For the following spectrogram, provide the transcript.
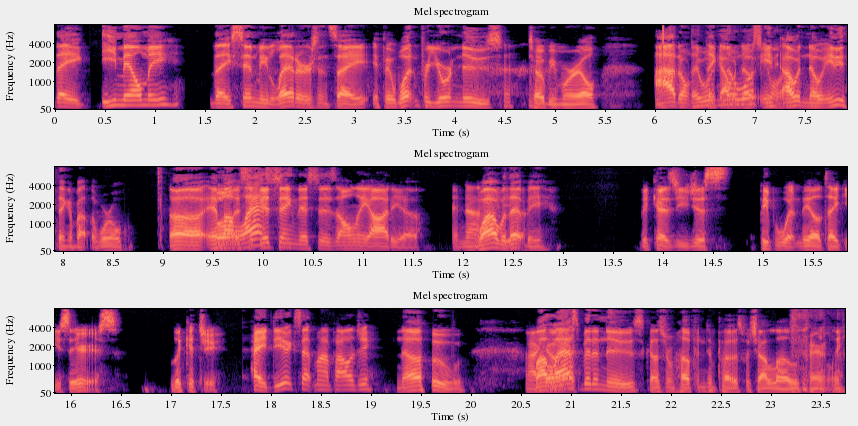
they email me, they send me letters and say, if it wasn't for your news, Toby Morrell, I don't They think wouldn't I know would know. what's Any, going I would know anything about the world. Uh, and well, my it's last, a good thing this is only audio and not. Why would that be? Because you just people wouldn't be able to take you serious. Look at you. Hey, do you accept my apology? No. All right, my last ahead. bit of news comes from Huffington Post, which I love apparently.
